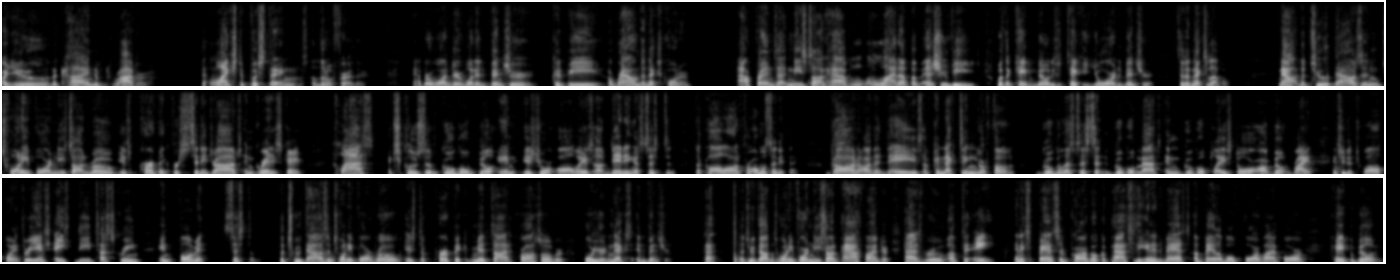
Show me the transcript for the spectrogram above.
Are you the kind of driver that likes to push things a little further? Ever wonder what adventure could be around the next corner? Our friends at Nissan have a lineup of SUVs with the capabilities to take your adventure to the next level. Now, the 2024 Nissan Rogue is perfect for city drives and great escape. Class exclusive Google built in is your always updating assistant to call on for almost anything. Gone are the days of connecting your phone. Google Assistant, Google Maps, and Google Play Store are built right into the 12.3 inch HD touchscreen infotainment system. The 2024 Rogue is the perfect midsize crossover for your next adventure. Huh. The 2024 Nissan Pathfinder has room up to eight, an expansive cargo capacity, and advanced available 4x4 capability.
